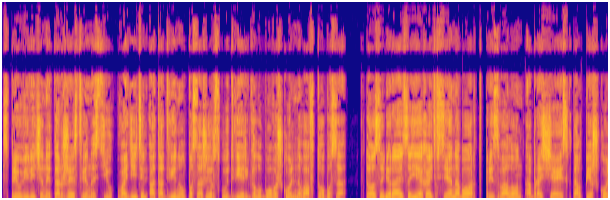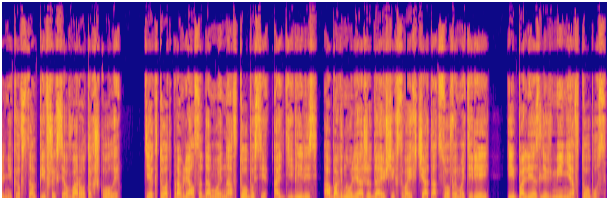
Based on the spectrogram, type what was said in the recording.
С преувеличенной торжественностью водитель отодвинул пассажирскую дверь голубого школьного автобуса. «Кто собирается ехать, все на борт!» — призвал он, обращаясь к толпе школьников, столпившихся в воротах школы. Те, кто отправлялся домой на автобусе, отделились, обогнули ожидающих своих чат отцов и матерей и полезли в мини-автобус.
